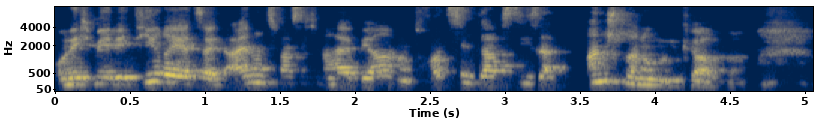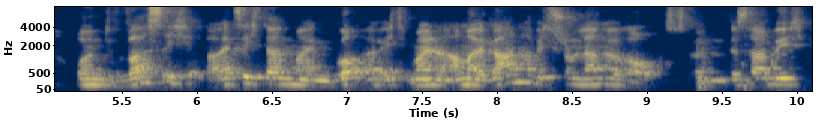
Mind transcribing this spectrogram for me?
Und ich meditiere jetzt seit 21,5 Jahren und trotzdem gab es diese Anspannung im Körper. Und was ich, als ich dann mein, äh, ich meine Amalgam habe ich schon lange raus. Das habe ich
